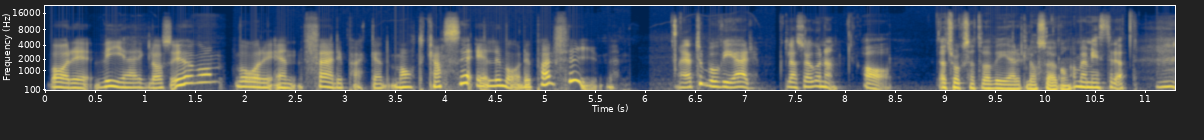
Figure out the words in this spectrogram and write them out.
Var det VR-glasögon? Var det en färdigpackad matkasse? Eller var det parfym? Ja, Jag tror på VR, glasögonen, Ja. Jag tror också att det var VR-glasögon. om jag minns det rätt. Mm.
